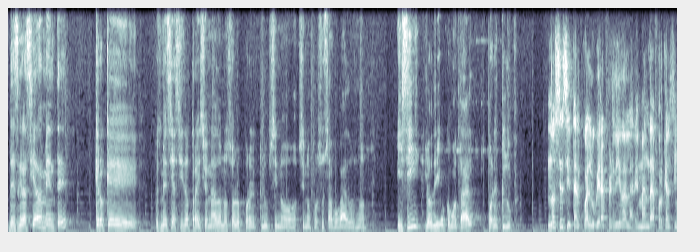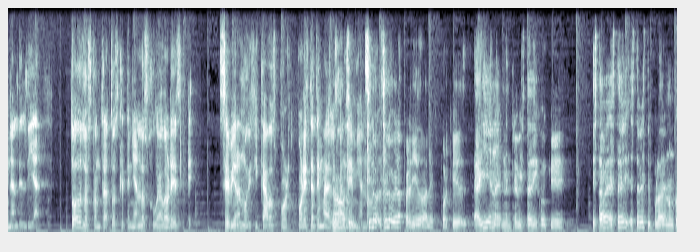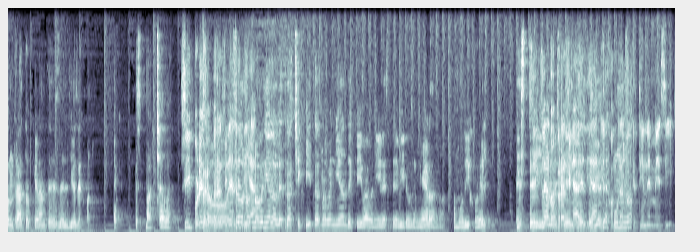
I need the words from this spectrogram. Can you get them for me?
Desgraciadamente, creo que pues Messi ha sido traicionado no solo por el club, sino, sino por sus abogados, ¿no? Y sí, lo digo como tal, por el club. No sé si tal cual hubiera perdido la demanda, porque al final del día todos los contratos que tenían los jugadores eh, se vieron modificados por, por este tema de la No, pandemia, sí, ¿no? sí lo, sí lo hubiera perdido, Alex, porque ahí en la, en la entrevista dijo que estaba, este- estaba estipulado en un contrato que era antes del 10 de junio, marchaba. Sí, por eso, Pero, pero, al final eso del no, día... no venían las letras chiquitas, no venían de que iba a venir este virus de mierda, ¿no? Como dijo él. Este, Sí, claro, bueno, pero al este, final del el- día el el, 10 de contrato junio, que tiene Messi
